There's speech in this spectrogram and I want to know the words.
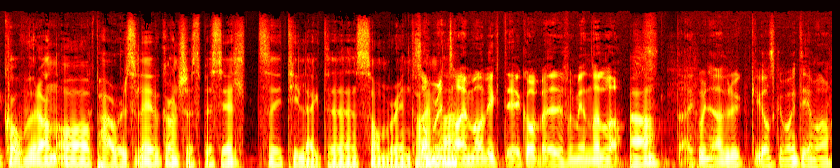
coverne og Powerslave kanskje spesielt, i tillegg til Summer in Time. Summer in da. Time var viktige cover for min del. da Ja, Der kunne jeg bruke ganske mange timer.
